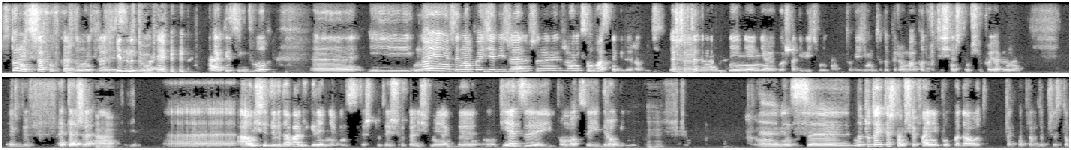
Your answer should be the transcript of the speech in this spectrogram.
z którymś z szefów w każdym razie. Jednym z dwóch, nie? Tak, jest ich dwóch. E, I, no i oni wtedy nam powiedzieli, że, że, że oni chcą własne gry robić. Jeszcze mhm. wtedy nawet nie, nie, nie ogłaszali Wiedźmina. To Wiedźmin to dopiero chyba po 2000 się pojawił na, jakby w eterze, a, mhm. e, a oni wtedy wydawali gry, nie? więc też tutaj szukaliśmy jakby wiedzy i pomocy i drogi. Mhm. E, więc no tutaj też nam się fajnie pokładało. Tak naprawdę przez to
